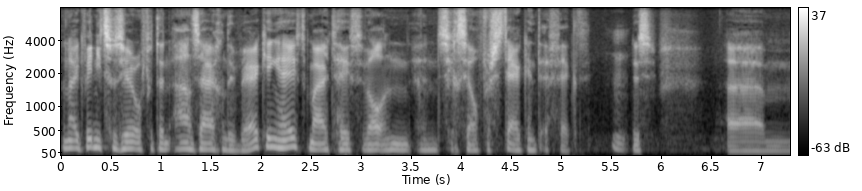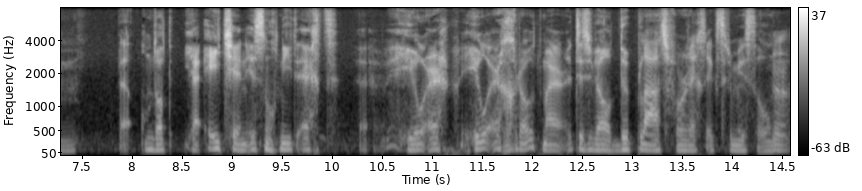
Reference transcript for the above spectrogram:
Nou, ik weet niet zozeer of het een aanzuigende werking heeft, maar het heeft wel een, een zichzelf versterkend effect. Hm. Dus ehm, ja, omdat ja, 8chan is nog niet echt eh, heel, erg, heel erg groot, maar het is wel de plaats voor rechtsextremisten om Ja.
